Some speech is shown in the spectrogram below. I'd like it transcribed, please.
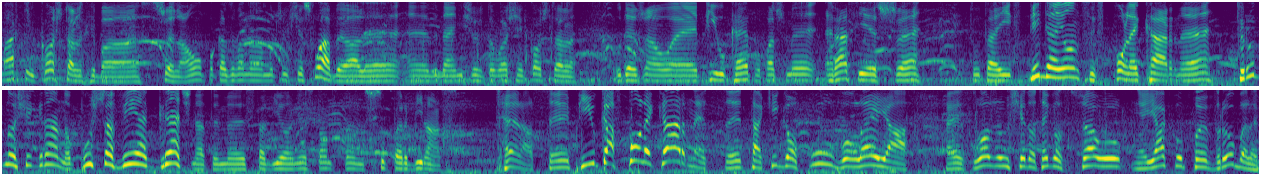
Martin Kosztal chyba strzelał. Pokazywano nam oczywiście słaby, ale e, wydaje mi się, że to właśnie Kosztal uderzał e, piłkę. Popatrzmy raz jeszcze. Tutaj wbiegający w pole karne. Trudno się gra. No, Puszcza wie jak grać na tym e, stadionie, stąd ten super bilans. Teraz piłka w pole karne z takiego półwoleja. E, Złożył się do tego strzału Jakub Wrubel. E,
